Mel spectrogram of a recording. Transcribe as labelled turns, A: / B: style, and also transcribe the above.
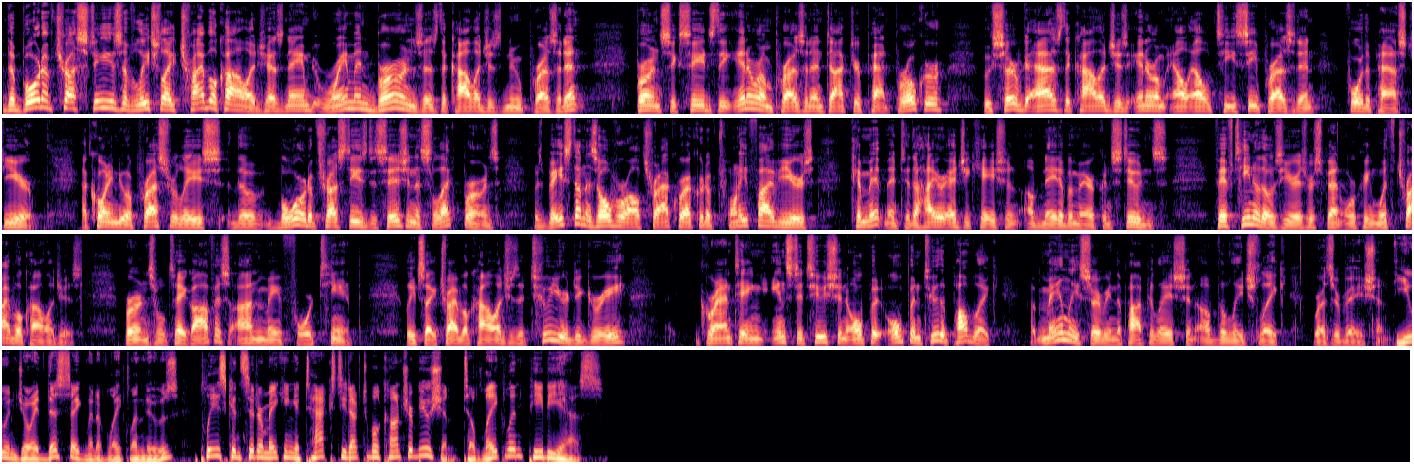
A: The Board of Trustees of Leech Lake Tribal College has named Raymond Burns as the college's new president. Burns succeeds the interim president, Dr. Pat Broker, who served as the college's interim LLTC president for the past year. According to a press release, the Board of Trustees' decision to select Burns was based on his overall track record of 25 years commitment to the higher education of Native American students. 15 of those years were spent working with tribal colleges. Burns will take office on May 14th. Leech Lake Tribal College is a two-year degree granting institution open, open to the public but mainly serving the population of the Leech Lake Reservation.
B: If you enjoyed this segment of Lakeland News, please consider making a tax-deductible contribution to Lakeland PBS.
